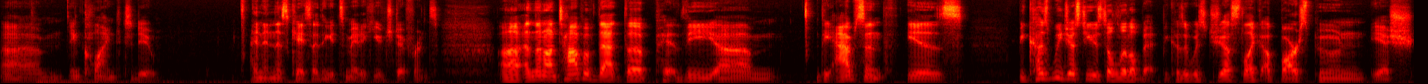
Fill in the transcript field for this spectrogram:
um, inclined to do. And in this case, I think it's made a huge difference. Uh, and then on top of that, the the um, the absinthe is because we just used a little bit because it was just like a bar spoon ish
